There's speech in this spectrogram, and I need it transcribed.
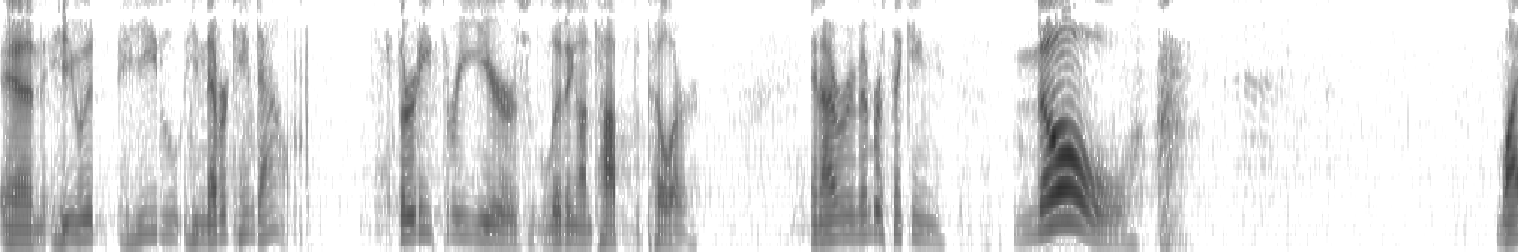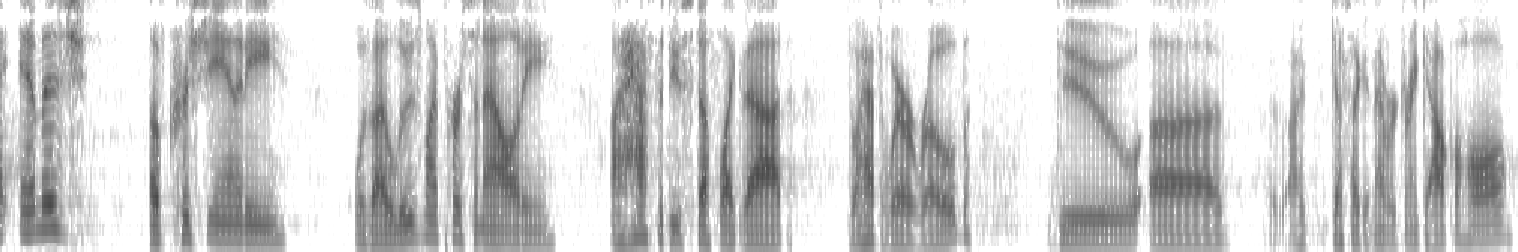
and he would he he never came down 33 years living on top of the pillar And I remember thinking, no. my image of Christianity was I lose my personality. I have to do stuff like that. Do I have to wear a robe? Do uh, I guess I could never drink alcohol?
